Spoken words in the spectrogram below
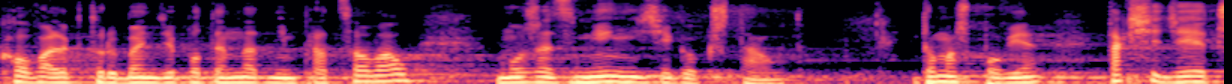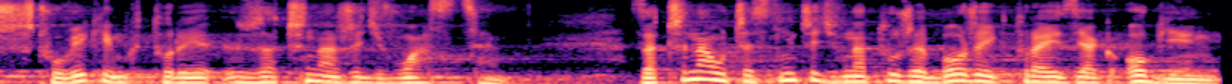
kowal, który będzie potem nad nim pracował, może zmienić jego kształt. I Tomasz powie, tak się dzieje z człowiekiem, który zaczyna żyć w łasce. Zaczyna uczestniczyć w naturze Bożej, która jest jak ogień,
